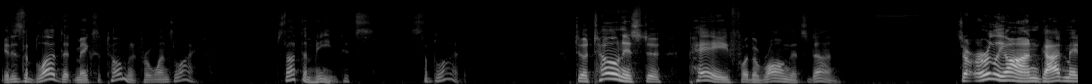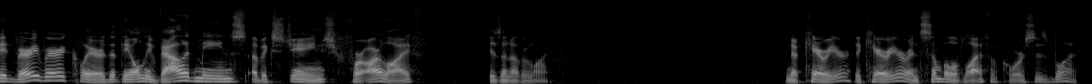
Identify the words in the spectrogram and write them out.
It is the blood that makes atonement for one's life. It's not the meat, it's, it's the blood. To atone is to pay for the wrong that's done. So early on, God made it very, very clear that the only valid means of exchange for our life is another life. The carrier, the carrier and symbol of life, of course, is blood.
